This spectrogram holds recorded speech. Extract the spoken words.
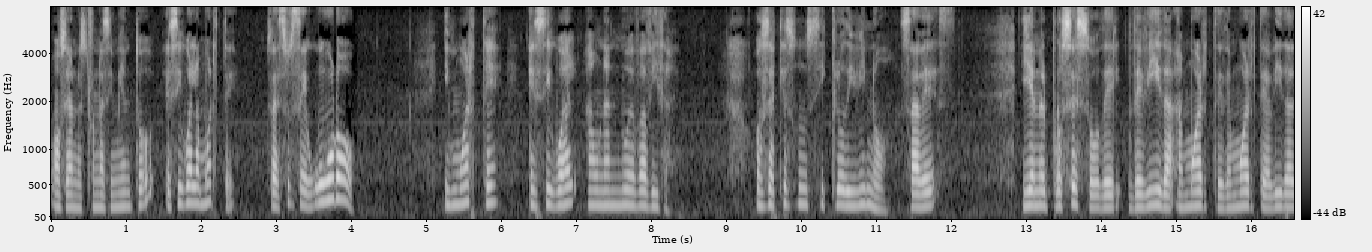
o sea, nuestro nacimiento es igual a muerte. O sea, eso es seguro. Y muerte es igual a una nueva vida. O sea que es un ciclo divino, ¿sabes? Y en el proceso de, vida a muerte, de muerte a vida,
